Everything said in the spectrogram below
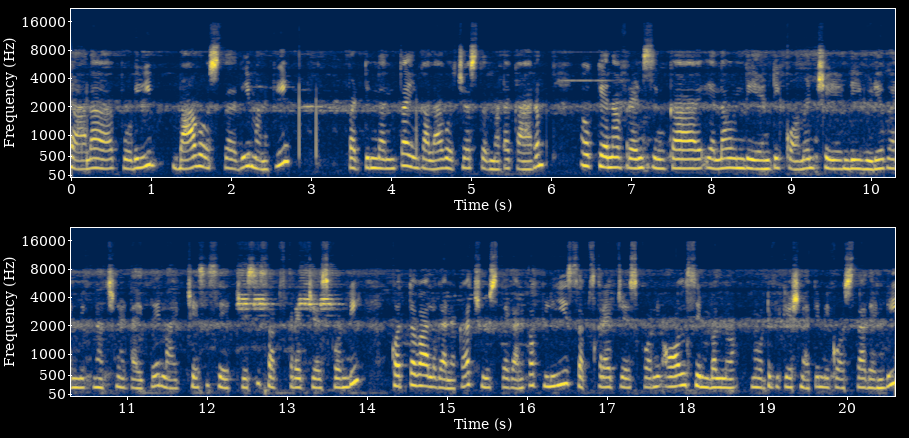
చాలా పొడి బాగా వస్తుంది మనకి. పట్టిందంతా ఇంకా అలాగ వచ్చేస్తుంది అన్నమాట కారం ఓకేనా ఫ్రెండ్స్ ఇంకా ఎలా ఉంది ఏంటి కామెంట్ చేయండి. ఈ వీడియో కానీ మీకు నచ్చినట్టయితే లైక్ చేసి షేర్ చేసి సబ్స్క్రైబ్ చేసుకోండి. కొత్త వాళ్ళు కనుక చూస్తే కనుక ప్లీజ్ సబ్స్క్రైబ్ చేసుకొని ఆల్ సింబల్ నో నోటిఫికేషన్ అయితే మీకు వస్తుందండి.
